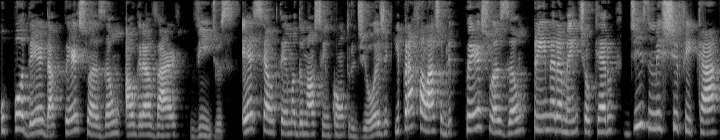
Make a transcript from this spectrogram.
o poder da persuasão ao gravar vídeos. Esse é o tema do nosso encontro de hoje e para falar sobre persuasão, primeiramente eu quero desmistificar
